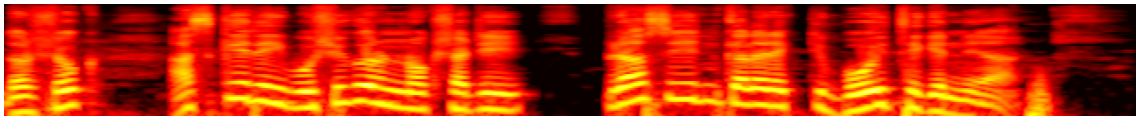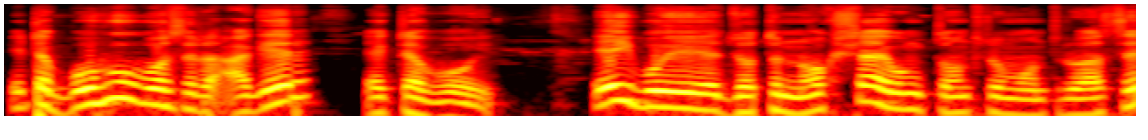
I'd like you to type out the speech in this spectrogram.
দর্শক, আজকের এই বশীকরণ নকশাটি প্রাচীনকালের একটি বই থেকে নেয়া। এটা বহু বছর আগের একটা বই। এই বইয়ে যত নকশা এবং তন্ত্র মন্ত্র আছে,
